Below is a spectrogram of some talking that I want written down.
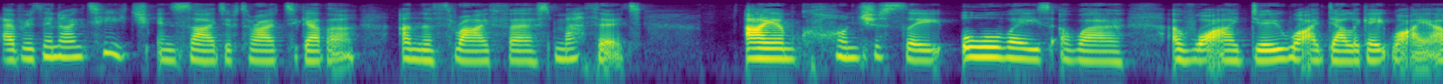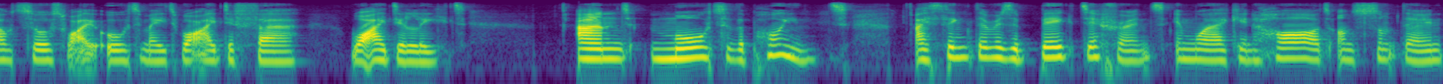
everything I teach inside of Thrive Together and the Thrive First method I am consciously always aware of what I do, what I delegate, what I outsource, what I automate, what I defer, what I delete. And more to the point, I think there is a big difference in working hard on something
